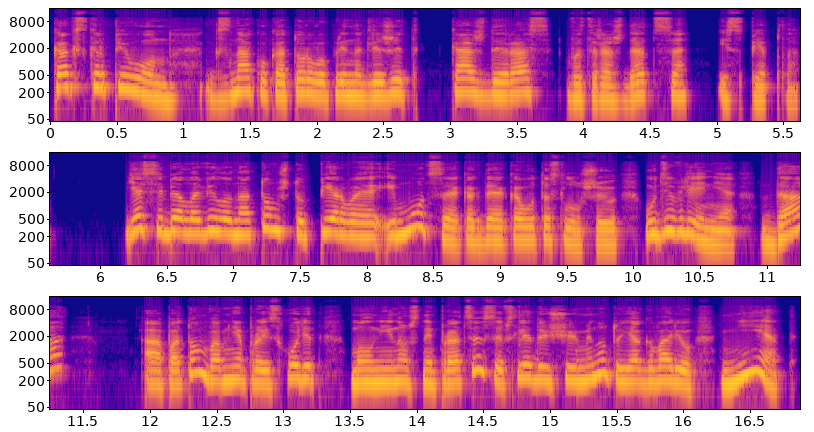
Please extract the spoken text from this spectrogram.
Как скорпион, к знаку которого принадлежит каждый раз возрождаться из пепла. Я себя ловила на том, что первая эмоция, когда я кого-то слушаю, удивление «да», а потом во мне происходит молниеносный процесс, и в следующую минуту я говорю «нет».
